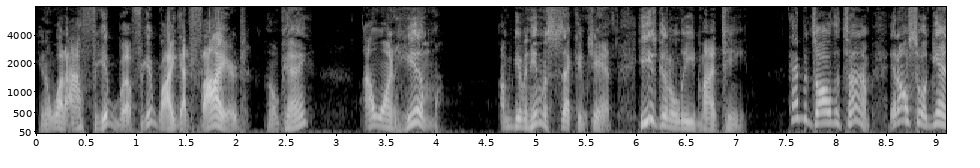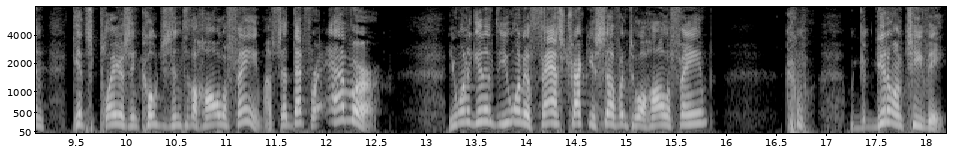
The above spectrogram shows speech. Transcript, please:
you know what? I forget, I forget why he got fired. Okay, I want him. I'm giving him a second chance. He's going to lead my team. Happens all the time. It also, again, gets players and coaches into the Hall of Fame. I've said that forever. You want to get into, you want to fast track yourself into a Hall of Fame? Come on, get on TV.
